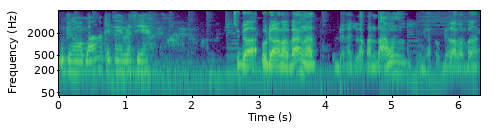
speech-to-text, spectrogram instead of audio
Udah lama banget ya kayak berarti ya? Sudah udah lama banget. Udah 8 tahun udah udah lama banget.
